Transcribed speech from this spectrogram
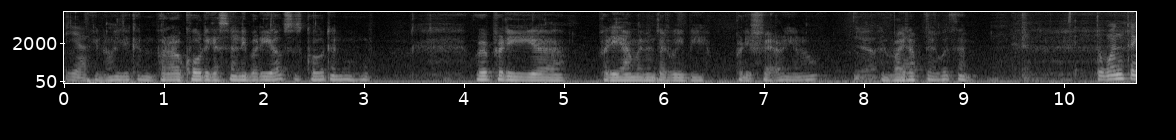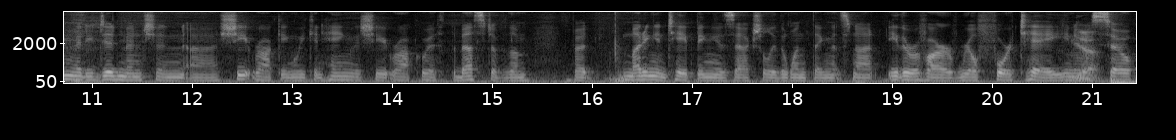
yeah, you know you can put our quote against anybody else's quote, and we're pretty uh, pretty eminent that we be pretty fair, you know, yeah. and right up there with them. The one thing that he did mention, uh, sheetrocking, we can hang the sheetrock with the best of them, but mudding and taping is actually the one thing that's not either of our real forte, you know. Yeah. So.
